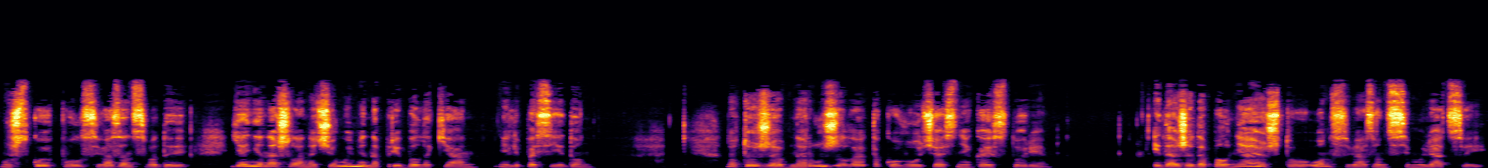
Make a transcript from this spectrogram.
Мужской пол связан с водой. Я не нашла, на чем именно прибыл океан или Посейдон, но тоже обнаружила такого участника истории. И даже дополняю, что он связан с симуляцией.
